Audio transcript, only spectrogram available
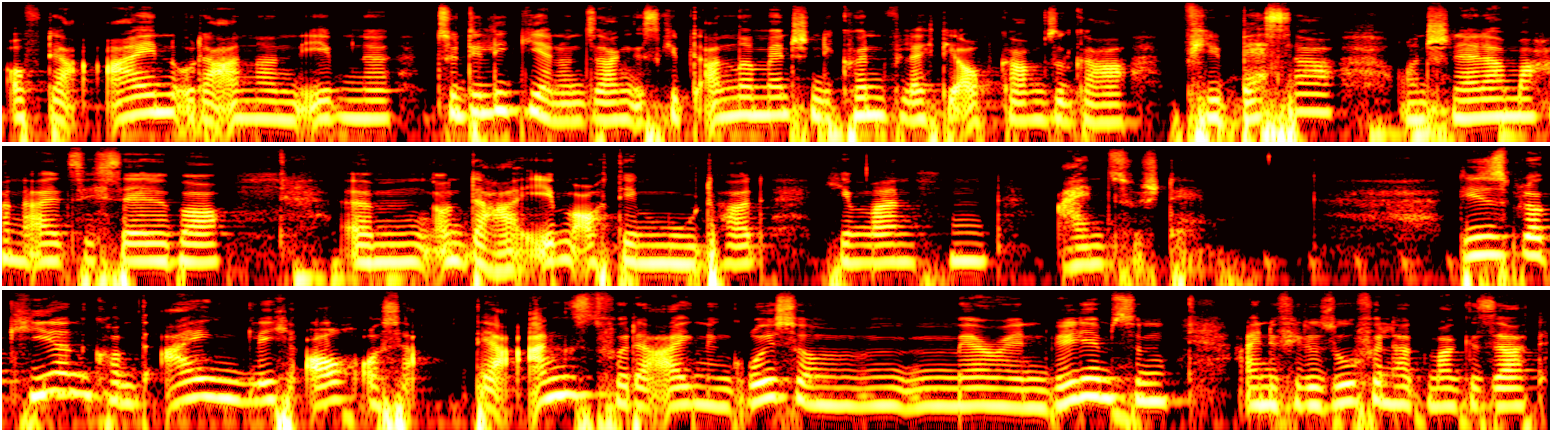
auf der einen oder anderen Ebene zu delegieren und sagen, es gibt andere Menschen, die können vielleicht die Aufgaben sogar viel besser und schneller machen als ich selber ähm, und da eben auch den Mut hat, jemanden einzustellen. Dieses Blockieren kommt eigentlich auch aus der Angst vor der eigenen Größe. Und Marion Williamson, eine Philosophin, hat mal gesagt,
